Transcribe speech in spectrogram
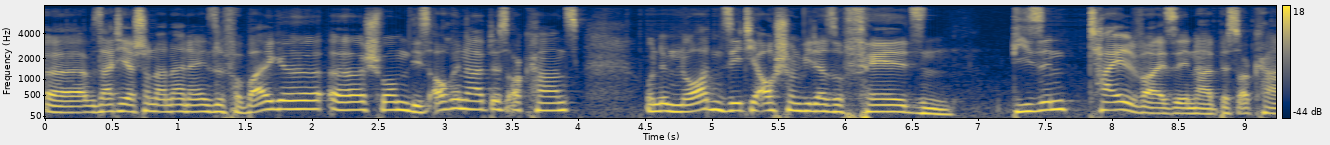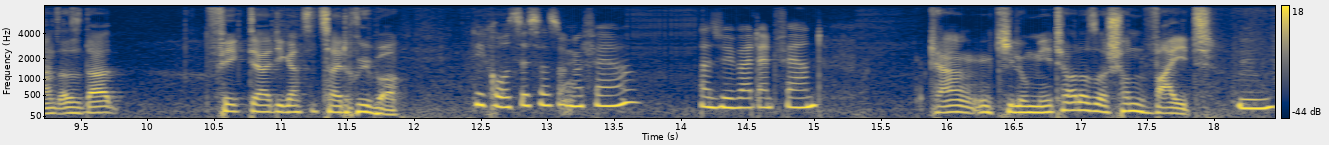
äh, seid ihr ja schon an einer Insel vorbeigeschwommen, die ist auch innerhalb des Orkans. Und im Norden seht ihr auch schon wieder so Felsen. Die sind teilweise innerhalb des Orkans, also da fegt er halt die ganze Zeit rüber. Wie groß ist das ungefähr? Also wie weit entfernt? Keine Ahnung, ein Kilometer oder so, schon weit. Hm.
